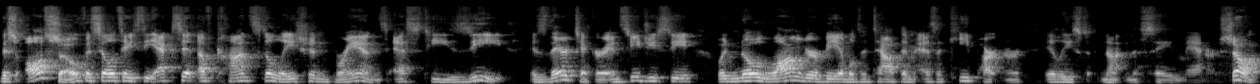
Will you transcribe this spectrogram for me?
This also facilitates the exit of Constellation Brands, STZ is their ticker, and CGC would no longer be able to tout them as a key partner, at least not in the same manner. So,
